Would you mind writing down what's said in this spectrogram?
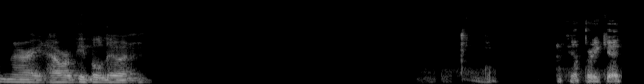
All right, how are people doing? I feel pretty good.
